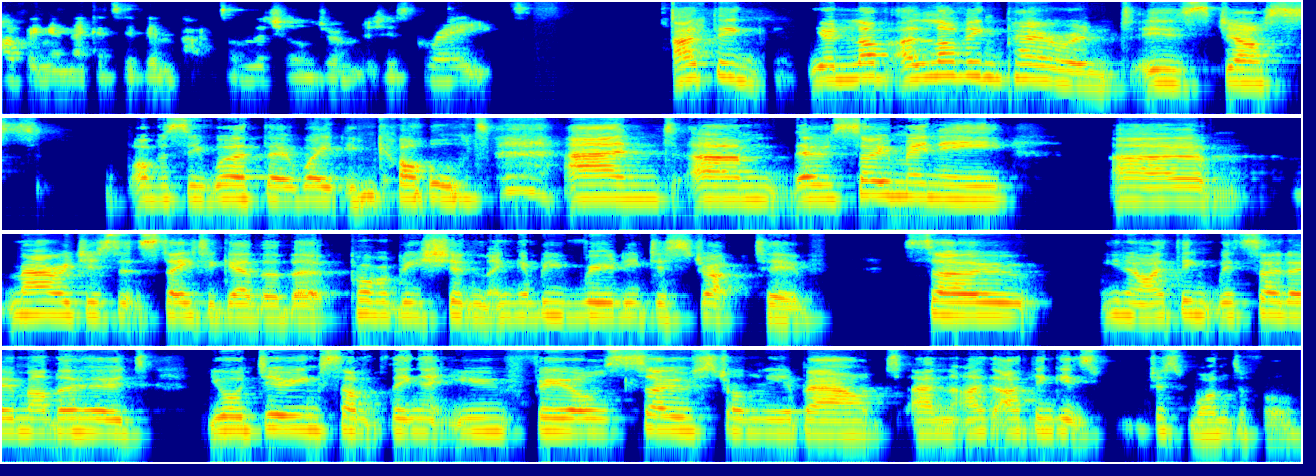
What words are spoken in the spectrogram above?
having a negative impact on the children, which is great. I think your love a loving parent is just obviously worth their weight in gold, and um, there are so many uh, marriages that stay together that probably shouldn't and can be really destructive. So you know, I think with solo motherhood, you're doing something that you feel so strongly about, and I, I think it's just wonderful.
